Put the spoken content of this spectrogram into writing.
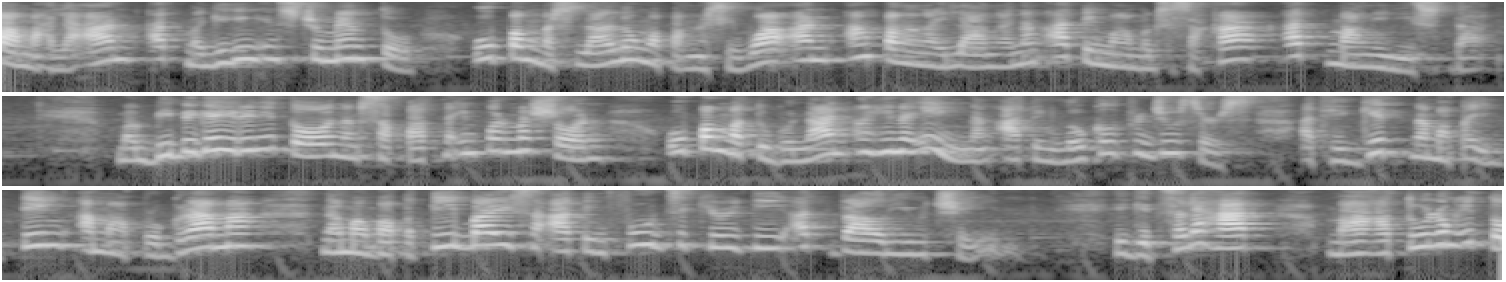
pamahalaan at magiging instrumento upang mas lalong mapangasiwaan ang pangangailangan ng ating mga magsasaka at mangingisda. Magbibigay rin ito ng sapat na impormasyon upang matugunan ang hinaing ng ating local producers at higit na mapaigting ang mga programa na magpapatibay sa ating food security at value chain. Higit sa lahat, makakatulong ito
